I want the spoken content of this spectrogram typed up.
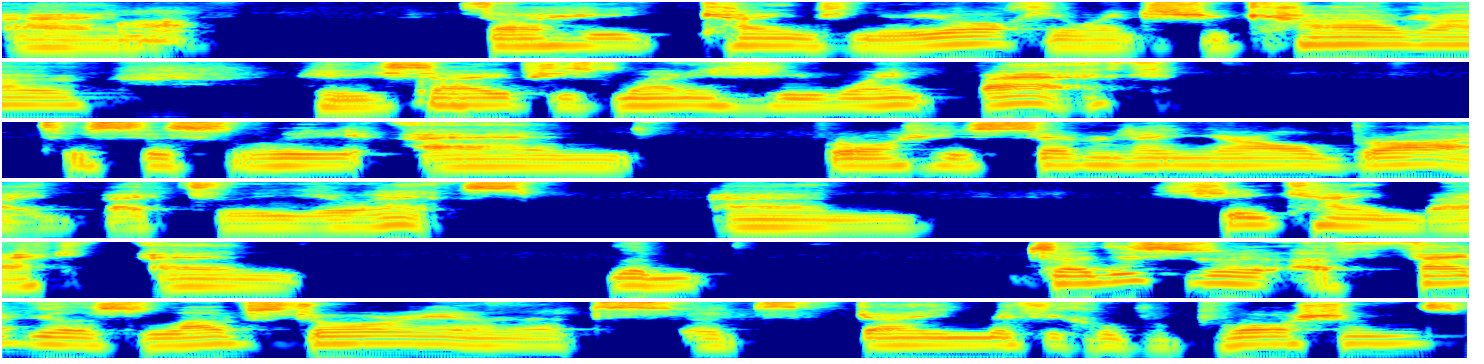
And wow. so he came to New York, he went to Chicago, he saved his money. He went back to Sicily and brought his 17 year old bride back to the US. And she came back and the, so this is a, a fabulous love story and it's, it's gained mythical proportions,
